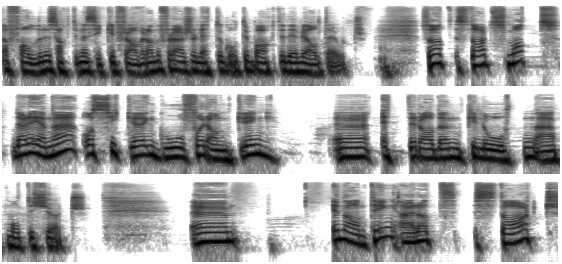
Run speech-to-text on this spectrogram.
da, faller det sakte, men sikkert fra hverandre. For det er så lett å gå tilbake til det vi alltid har gjort. Så at start smått, det er det ene. Og sikre en god forankring eh, etter da den piloten er på en måte kjørt. Eh, en annen ting er at start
